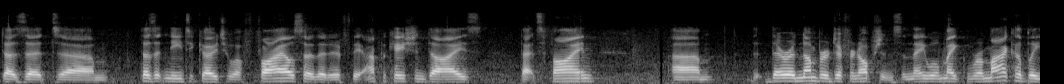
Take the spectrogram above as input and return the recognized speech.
Does it, um, does it need to go to a file so that if the application dies, that's fine? Um, th there are a number of different options and they will make remarkably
